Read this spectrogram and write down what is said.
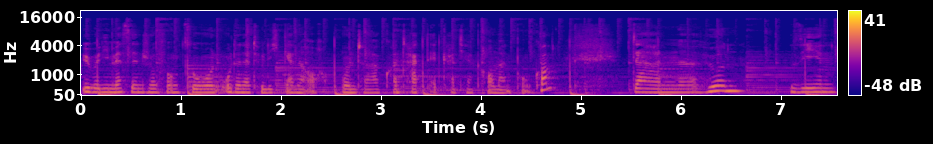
über die Messenger-Funktion oder natürlich gerne auch unter kontakt.katjakraumann.com. Dann äh, hören, sehen,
